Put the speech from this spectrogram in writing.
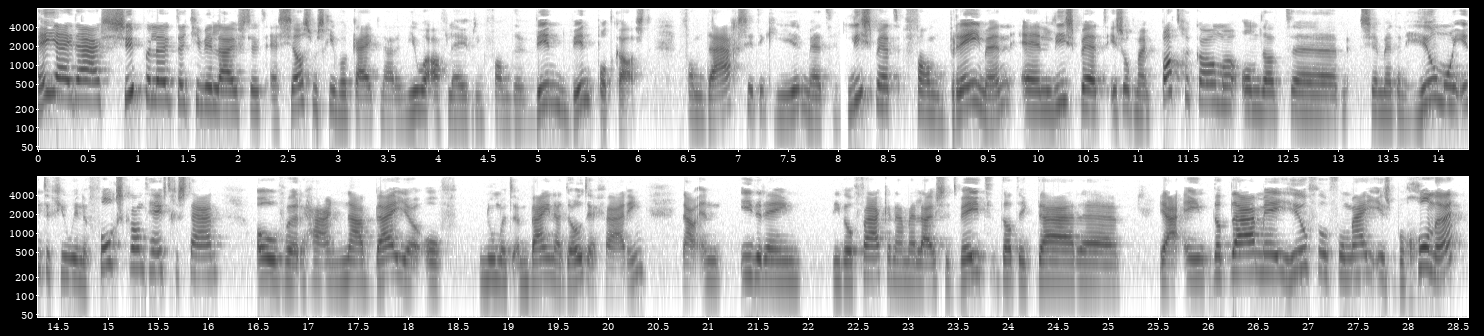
Hey jij daar, superleuk dat je weer luistert en zelfs misschien wel kijkt naar een nieuwe aflevering van de Win-Win podcast. Vandaag zit ik hier met Liesbeth van Bremen en Liesbeth is op mijn pad gekomen omdat uh, ze met een heel mooi interview in de Volkskrant heeft gestaan over haar nabije of noem het een bijna doodervaring. Nou en iedereen die wel vaker naar mij luistert weet dat ik daar, uh, ja, dat daarmee heel veel voor mij is begonnen.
